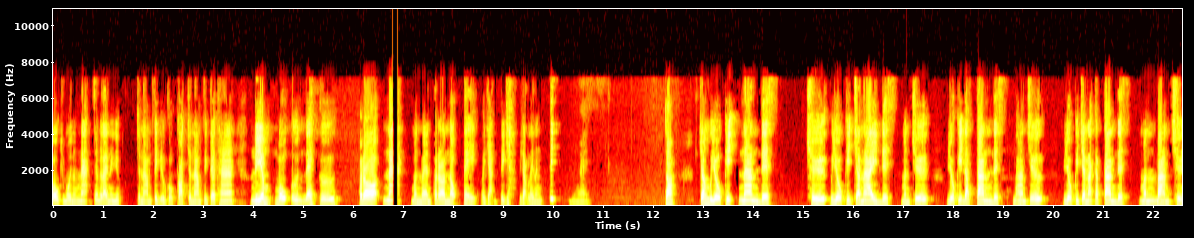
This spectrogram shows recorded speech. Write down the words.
បូកជាមួយនឹងណាក់អញ្ចឹងកន្លែងនេះយើងចំណាំតិចឬក៏កត់ចំណាំតិចទៅថានាមបូកអឿន des គឺប្រណាក់មិនមែនប្រណុទេប្រយ័ត្នតិចប្រយ័ត្នឡើងហ្នឹងតិចហ្នឹងហើយចាអញ្ចឹងវយោគិ nan des ឈឺវយោគិ chanai des មិនឈឺយោគីដាតាន់ des បានឈឺយោគីចនកតាន់ des មិនបានឈឺ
